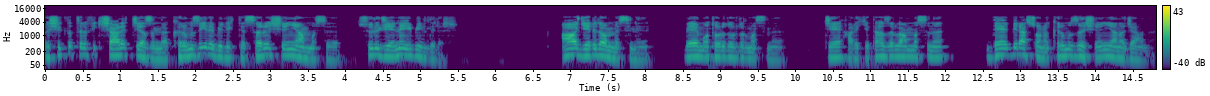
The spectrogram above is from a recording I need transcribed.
Işıklı trafik işaret cihazında kırmızı ile birlikte sarı ışığın yanması sürücüye neyi bildirir? A. Geri dönmesini, B. Motoru durdurmasını, C. Harekete hazırlanmasını, D. Biraz sonra kırmızı ışığın yanacağını.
